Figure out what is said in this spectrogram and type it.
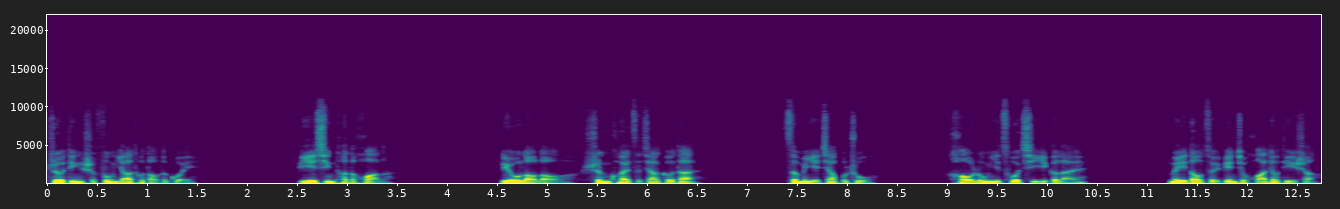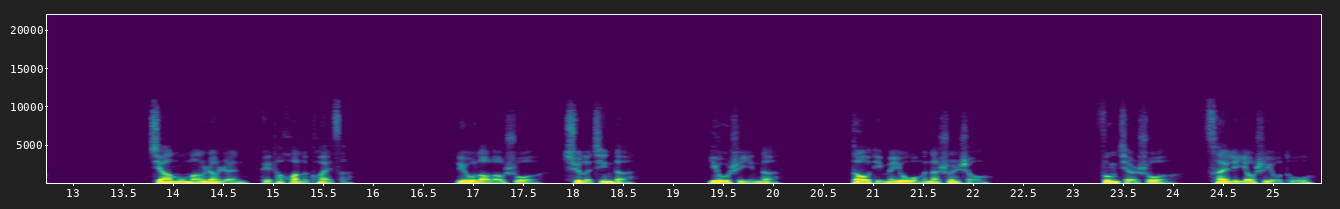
这定是凤丫头捣的鬼，别信他的话了。”刘姥姥伸筷子夹鸽蛋，怎么也夹不住，好容易搓起一个来，没到嘴边就滑掉地上。贾母忙让人给她换了筷子。刘姥姥说：“去了金的。”又是银的，到底没有我们那顺手。凤姐儿说：“菜里要是有毒，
